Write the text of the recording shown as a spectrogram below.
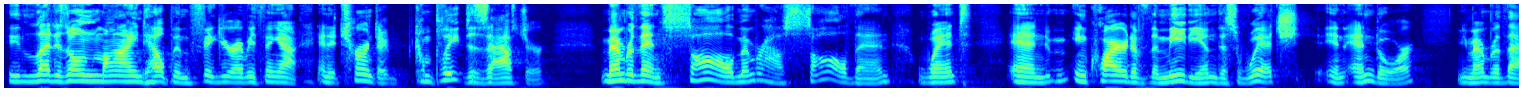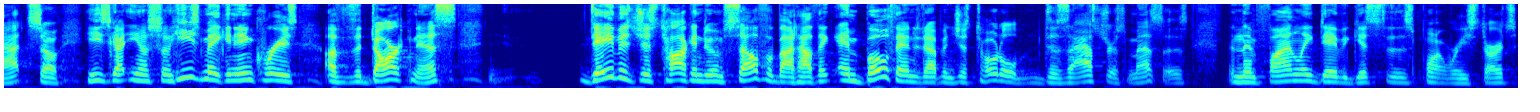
he let his own mind help him figure everything out, and it turned to complete disaster. Remember then Saul, remember how Saul then went and inquired of the medium, this witch in Endor. You remember that? So he's got, you know, so he's making inquiries of the darkness. David's just talking to himself about how things, and both ended up in just total disastrous messes. And then finally, David gets to this point where he starts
